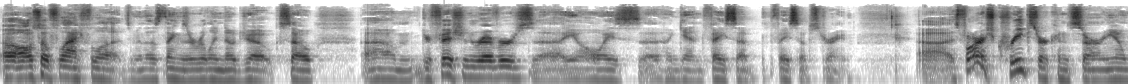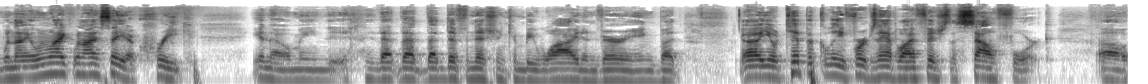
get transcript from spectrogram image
Uh, also, flash floods. I mean, those things are really no joke. So, um, your fishing rivers, uh, you know, always uh, again face up face upstream. Uh, as far as creeks are concerned, you know, when I when I when I say a creek, you know, I mean that that that definition can be wide and varying, but uh, you know, typically, for example, I fish the South Fork, uh,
